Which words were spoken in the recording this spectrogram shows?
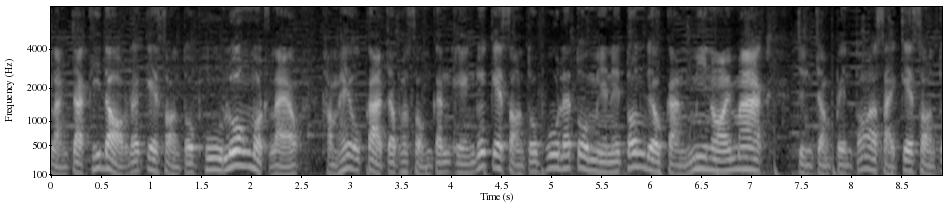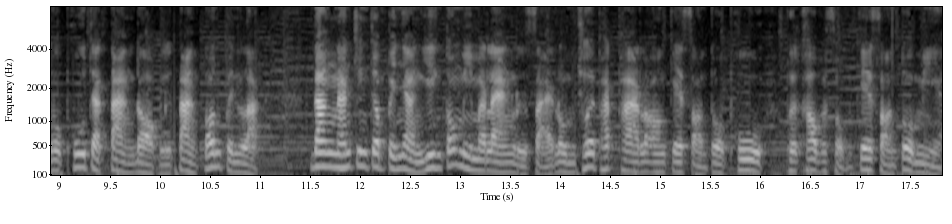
หลังจากที่ดอกและเกสรตัวผู้ล่วงหมดแล้วทำให้โอกาสจะผสมกันเองด้วยเกสรตัวผู้และตัวเมียในต้นเดียวกันมีน้อยมาก จึงจำเป็นต้องอาศัยเกสรตัวผู้จากต่างดอกหรือต่างต้นเป็นหลักดังนั้นจึงจำเป็นอย่างยิ่งต้องมีแมลงหรือสายลมช่วยพัดพาละอองเกสรตัวผู้ เพื่อเข้าผสมเกสรตัวเมีย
